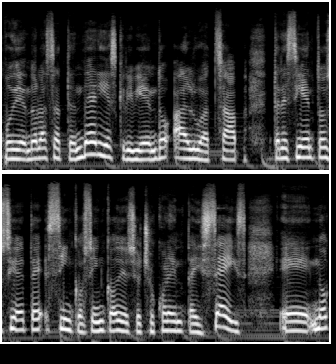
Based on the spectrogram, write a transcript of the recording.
pudiéndolas atender y escribiendo al WhatsApp 307 55 18 46. Eh, no,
